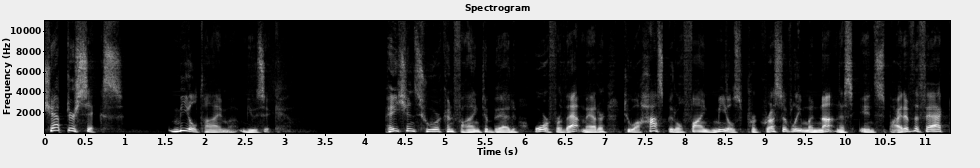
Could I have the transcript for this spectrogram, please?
Chapter 6 Mealtime Music Patients who are confined to bed, or for that matter, to a hospital, find meals progressively monotonous in spite of the fact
